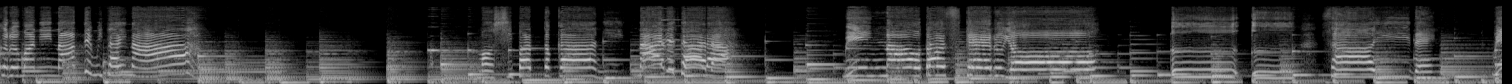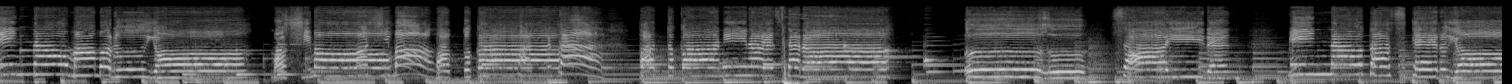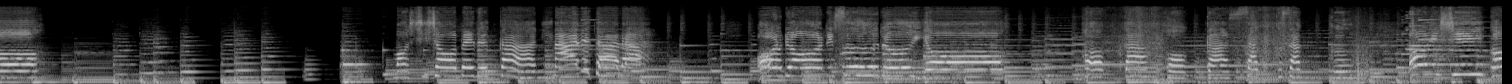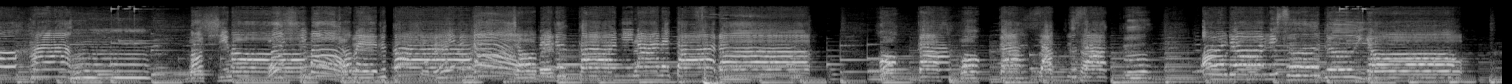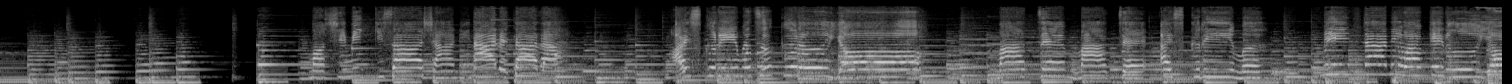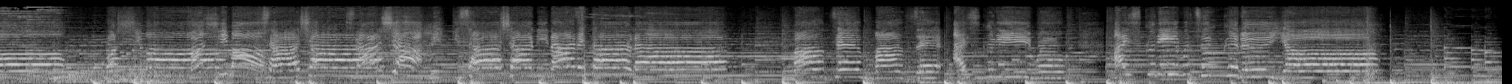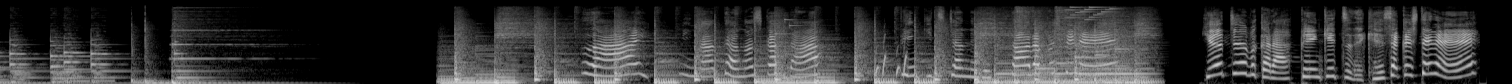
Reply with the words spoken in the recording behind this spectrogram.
車になってみたいな。もしパッドカーになれたらみんなを助けるよ。ううサイレン。みんなを守るよ。もしももしショベルカーになれたらお料理するよ。ほかほかサクサクおいしいごはんもしもショベルカー。ショベルカーになれたらほかほかサクサクお料理するよしミキサー車になれたら。アイスクリームからピンキッズで検索してね。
